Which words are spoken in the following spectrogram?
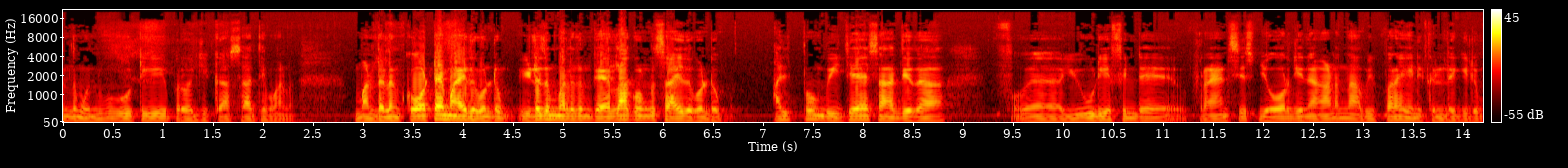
എന്ന് മുൻകൂട്ടി പ്രവചിക്കാൻ അസാധ്യമാണ്. മണ്ഡലം കോട്ടയമായതുകൊണ്ടും ഇടതും വലതും കേരള കോൺഗ്രസ് ആയതുകൊണ്ടും അല്പം വിജയസാധ്യത സാധ്യത യു ഡി എഫിന്റെ ഫ്രാൻസിസ് ജോർജിനാണെന്ന അഭിപ്രായം എനിക്കുണ്ടെങ്കിലും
